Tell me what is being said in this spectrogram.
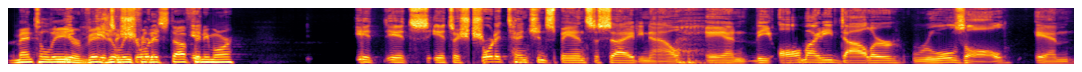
mentally or visually short, for this stuff it, anymore. It it's it's a short attention span society now, and the almighty dollar rules all. And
